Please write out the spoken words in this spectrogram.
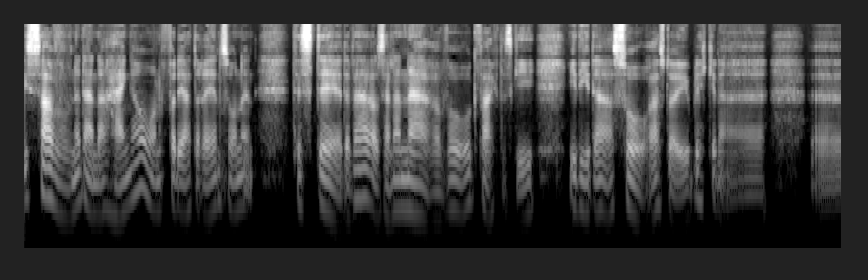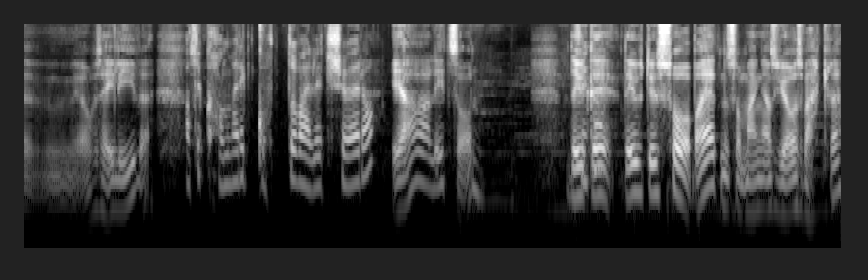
de savner den der hangoveren fordi at det er en sånn en tilstedeværelse, eller nerve òg, faktisk, i, i, de der såreste øyeblikkene øh, si, i livet. Altså det kan være godt å være litt skjør òg? Ja, litt sånn. Det er, jo, det, sårbarheten som mange altså, gjør oss vakre.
